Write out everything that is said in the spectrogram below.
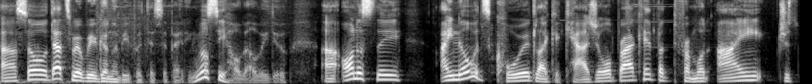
Uh, so that's where we're going to be participating. We'll see how well we do. Uh, honestly, I know it's called like a casual bracket, but from what I just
